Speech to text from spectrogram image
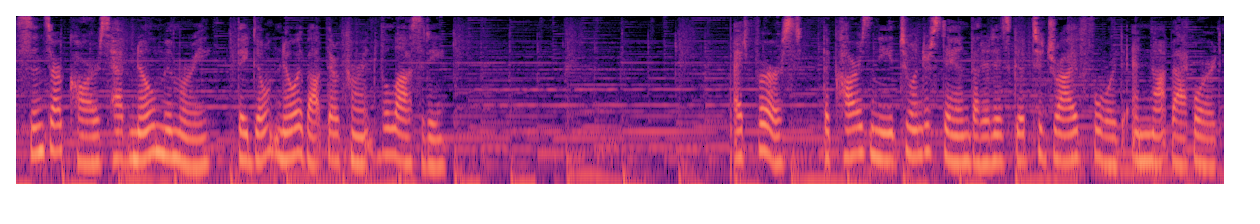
Since our cars have no memory, they don't know about their current velocity. At first, the cars need to understand that it is good to drive forward and not backward.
